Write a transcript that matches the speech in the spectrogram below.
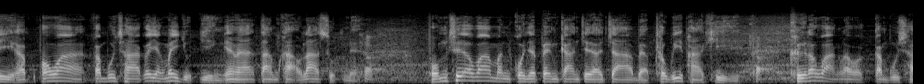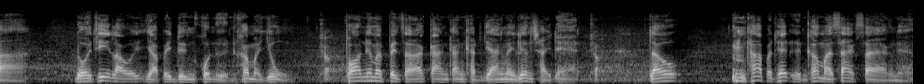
ดีครับ เพราะว่ากัมพูชาก็ยังไม่หยุดยิงใช่ไหมฮะตามข่าวล่าสุดเนี่ยครับผมเชื่อว่ามันควรจะเป็นการเจราจาแบบทวิภาคีครับคือระหว่างเรากับกัมพูชา โดยที่เราอย่าไปดึงคนอื่นเข้ามายุ่งครับเพราะนี่มันเป็นสถานการณ์การขัดแย้งในเรื่องชายแดนครับแล้ว ถ้าประเทศอื่นเข้ามาแทรกแซงเนี่ย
